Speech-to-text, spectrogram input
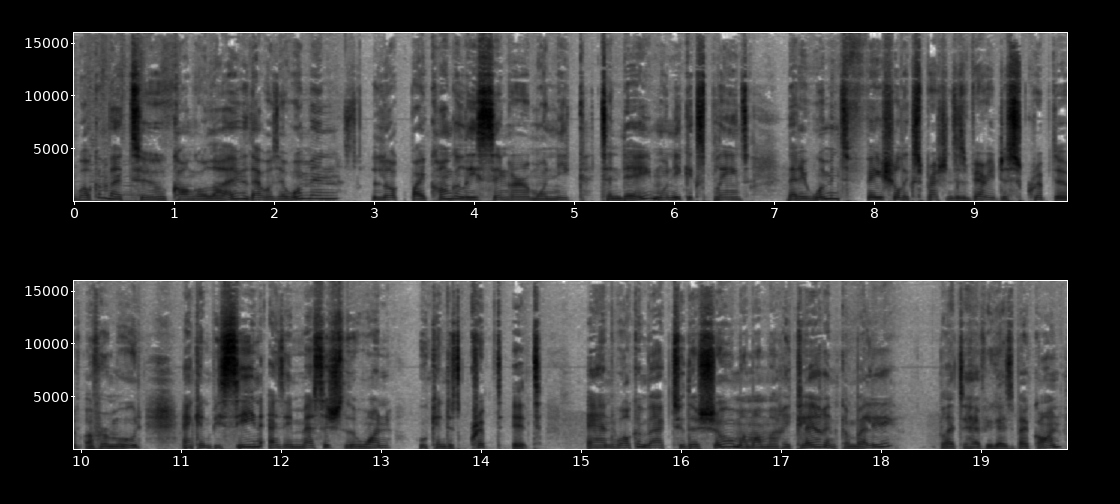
And welcome back to Congo Live. That was a woman's look by Congolese singer Monique Tende. Monique explains that a woman's facial expressions is very descriptive of her mood and can be seen as a message to the one who can decrypt it. And welcome back to the show, Mama Marie Claire and Kambale. Glad to have you guys back on.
